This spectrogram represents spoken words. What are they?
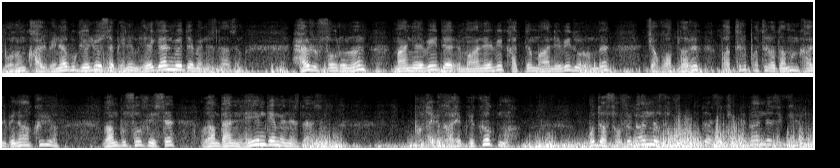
Bunun kalbine bu geliyorsa benim niye gelmiyor demeniz lazım. Her sorunun manevi de manevi katta manevi durumda cevapları patır patır adamın kalbine akıyor. Lan bu sofi ise ulan ben neyim demeniz lazım. Burada bir gariplik yok mu? Bu da sofi ben de sofi. Bu da zikirli ben de zikirli.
